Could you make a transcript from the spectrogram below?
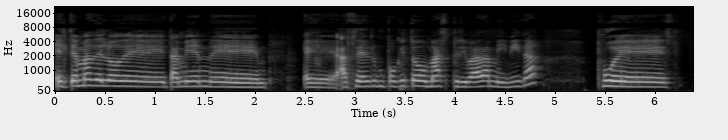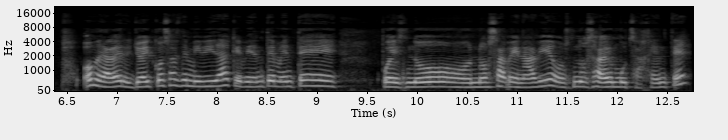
el tema de lo de también eh, eh, hacer un poquito más privada mi vida, pues, hombre, a ver, yo hay cosas de mi vida que evidentemente pues no, no sabe nadie o no sabe mucha gente.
